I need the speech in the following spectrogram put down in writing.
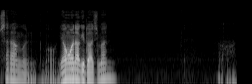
사랑은 뭐 영원하기도 하지만 어,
